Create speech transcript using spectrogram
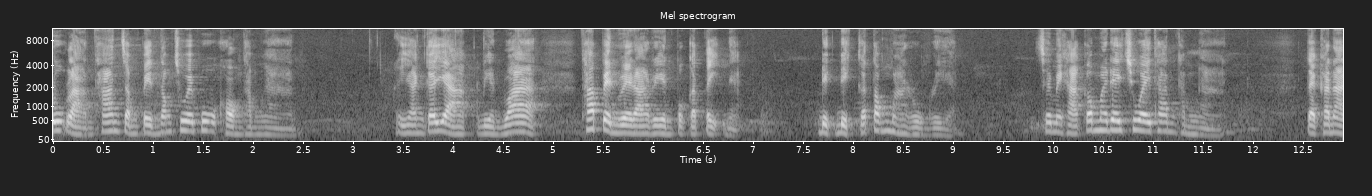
ลูกหลานท่านจำเป็นต้องช่วยผู้ปกครองทำงาน ดิฉันก็อยากเรียนว่า ถ้าเป็นเวลาเรียนปกติเนี่ย เด็กๆก็ต้องมาโรงเรียน ใช่ไหมคะ ก็ไม่ได้ช่วยท่านทำงาน แต่ขณะ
